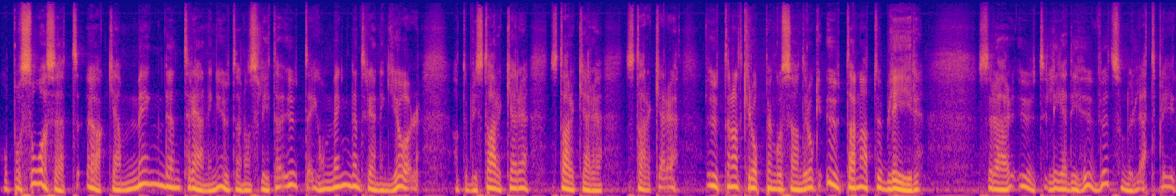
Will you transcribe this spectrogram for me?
Och på så sätt öka mängden träning utan att slita ut dig. Och mängden träning gör att du blir starkare, starkare, starkare. Utan att kroppen går sönder och utan att du blir sådär utled i huvudet som du lätt blir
